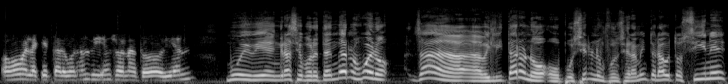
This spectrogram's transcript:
Hola, ¿qué tal? Buenos días, Joana. ¿Todo bien? Muy bien, gracias por atendernos. Bueno, ¿ya habilitaron o, pusieron en funcionamiento el autocine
